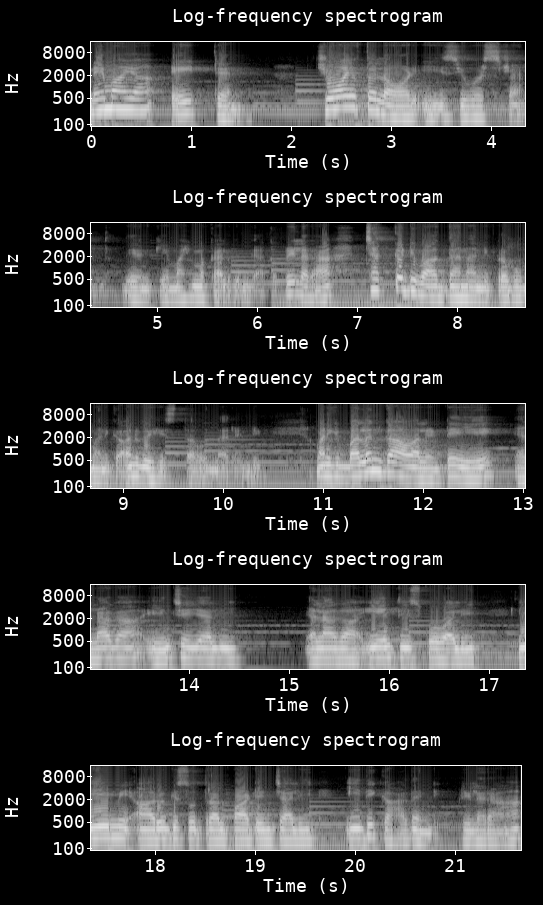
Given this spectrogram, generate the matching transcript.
Nehemiah eight ten. Joy of the Lord is your strength దేవునికి మహిమ కలుగును గాక. ప్రియులరా చక్కటి వాగ్దానాన్ని ప్రభు మనకి అనుగ్రహిస్తూ ఉన్నారండి. మనకి బలం కావాలంటే ఎలాగా ఏం చేయాలి? ఎలాగా ఏం తీసుకోవాలి? ఏమి ఆరోగ్య సూత్రాలు పాటించాలి? ఇది కాదండి. ప్రియులరా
